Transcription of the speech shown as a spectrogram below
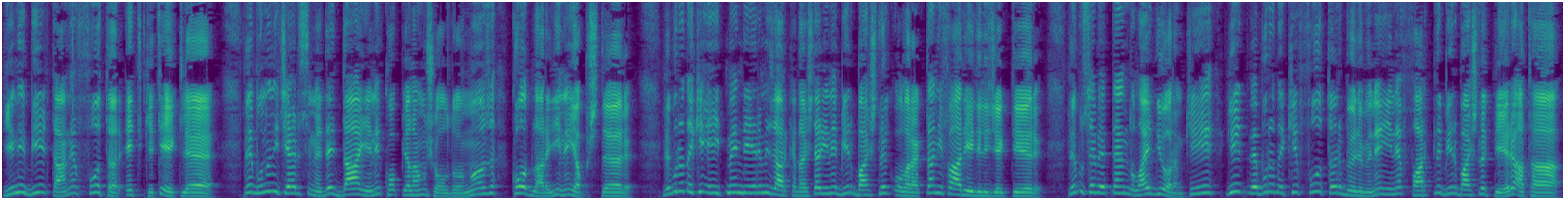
yeni bir tane footer etiketi ekle. Ve bunun içerisine de daha yeni kopyalamış olduğumuz kodları yine yapıştır. Ve buradaki eğitmen değerimiz arkadaşlar yine bir başlık olaraktan ifade edilecektir. Ve bu sebepten dolayı diyorum ki git ve buradaki footer bölümüne yine farklı bir başlık değeri ata.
